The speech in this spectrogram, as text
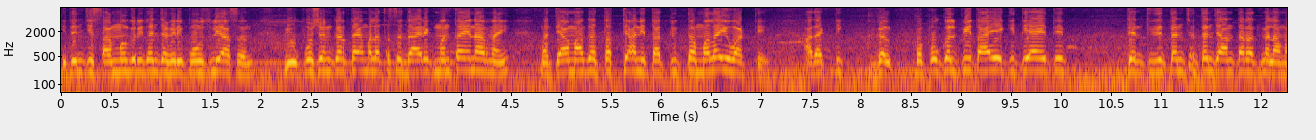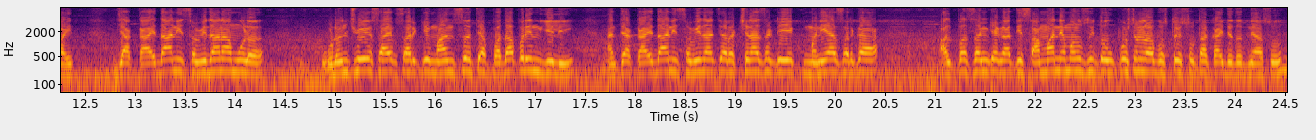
की त्यांची सामग्री त्यांच्या घरी पोहोचली असन मी उपोषण करताय मला तसं डायरेक्ट म्हणता येणार नाही पण त्यामागं तथ्य आणि तात्विकता मलाही वाटते. आता ती कल कपोकल्पित आहे किती आहे ते त्यां- ते त्यांच्या त्यांच्या अंतरात्म्याला माहीत. ज्या कायदा आणि संविधानामुळं उडनशिवे साहेबसारखी माणसं त्या पदापर्यंत गेली आणि त्या कायदा आणि संविधानाच्या रक्षणासाठी एक मनियासारखा अल्पसंख्याक अति सामान्य माणूस इथं उपोषणाला बसतोय स्वतः कायदेतज्ञ असून.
